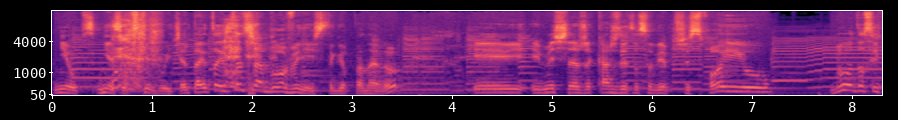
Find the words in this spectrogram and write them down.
nie, ups, nie subskrybujcie. To, to, to trzeba było wynieść z tego panelu. I, I myślę, że każdy to sobie przyswoił. Było dosyć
